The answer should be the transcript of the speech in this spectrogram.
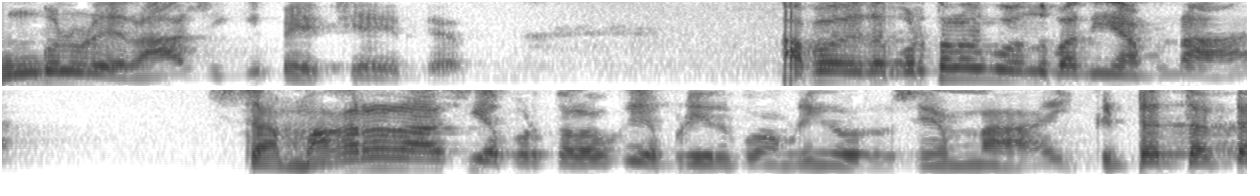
உங்களுடைய ராசிக்கு பயிற்சி ஆயிருக்காரு அப்போ இதை பொறுத்தளவுக்கு வந்து பார்த்தீங்க அப்படின்னா ச- மகர ராசியை பொறுத்தளவுக்கு எப்படி இருக்கும் அப்படிங்கிற ஒரு விஷயம்னா கிட்டத்தட்ட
